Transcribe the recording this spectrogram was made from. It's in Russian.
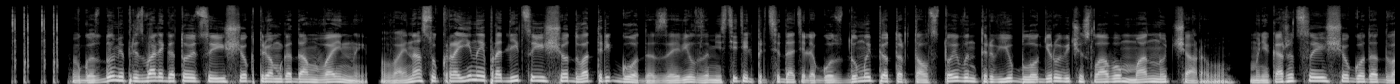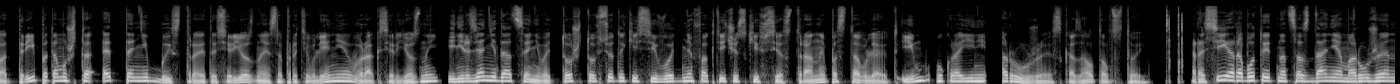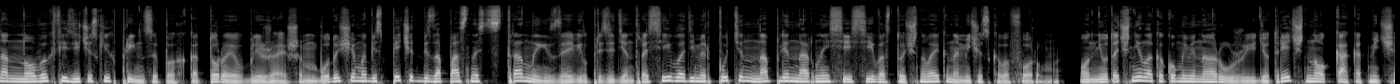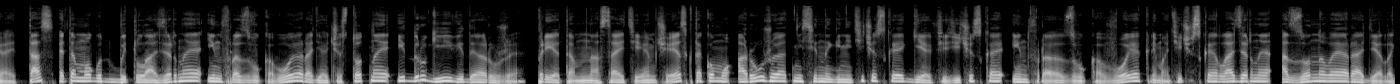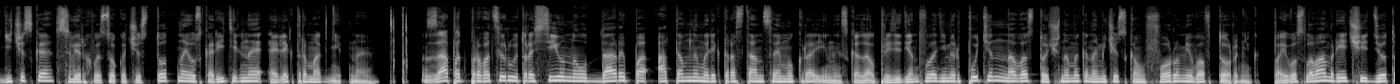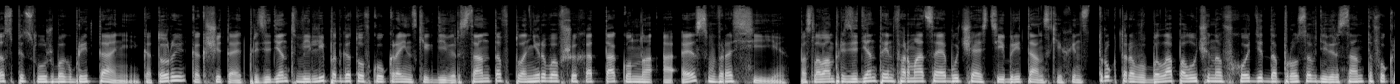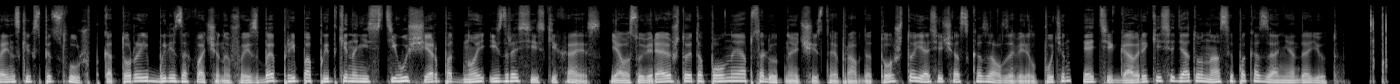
В Госдуме призвали готовиться еще к трем годам войны. Война с Украиной продлится еще 2-3 года, заявил заместитель председателя Госдумы Петр Толстой в интервью блогеру Вячеславу Маннучарову. Мне кажется, еще года 2-3, потому что это не быстро, это серьезное сопротивление, враг серьезный, и нельзя недооценивать то, что все-таки сегодня фактически все страны поставляют им, Украине, оружие, сказал Толстой. Россия работает над созданием оружия на новых физических принципах, которые в ближайшем будущем обеспечат безопасность страны, заявил президент России Владимир Путин на пленарной сессии Восточного экономического форума. Он не уточнил, о каком именно оружии идет речь, но, как отмечает ТАСС, это могут быть лазерное, инфразвуковое, радиочастотное и другие виды оружия. При этом на сайте МЧС к такому оружию отнесены генетическое, геофизическое, инфразвуковое, климатическое, лазерное, озоновое, радиологическое, сверхвысокочастотное, ускорительное, электромагнитное. Запад провоцирует Россию на удары по атомным электростанциям Украины, сказал президент Владимир Путин на Восточном экономическом форуме во вторник. По его словам, речь идет о спецслужбах Британии, которые, как считает президент, вели подготовку украинских диверсантов, планировавших атаку на АЭС в России. По словам президента, информация об участии британских инструкторов была получена в ходе допросов диверсантов украинских спецслужб, которые были захвачены ФСБ при попытке нанести ущерб одной из российских АЭС. Я вас уверяю, что это полная и абсолютная чистая правда. То, что я сейчас сказал, заверил Путин. Эти гаврики сидят у нас и показания дают.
